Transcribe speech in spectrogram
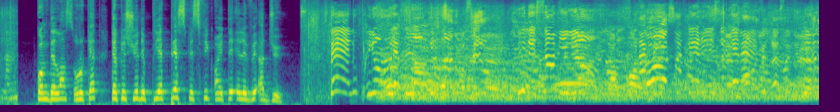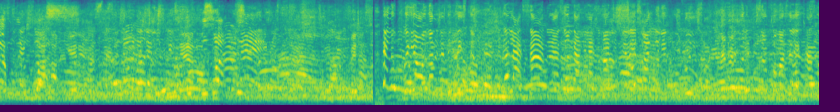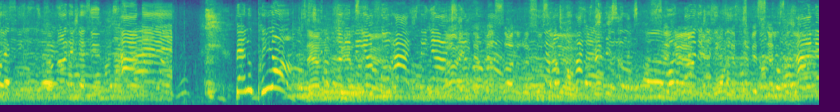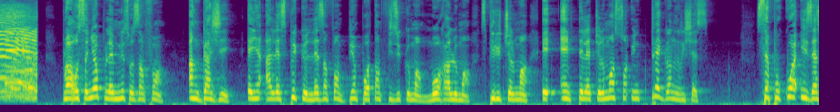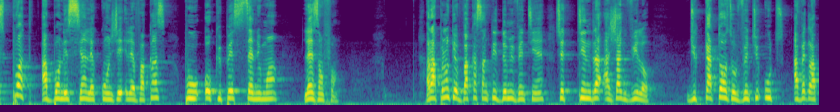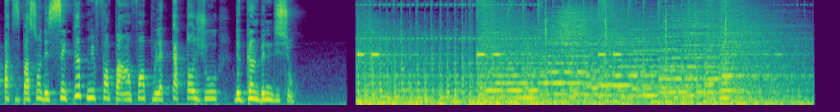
Comme des lances-roquettes, quelques sujets de prière très spécifiques ont été élevés à Dieu. Père, nous prions pour les fonds qui sont plus de 100 millions. Afin ce terrain. Dieu vous protège. Au nom de Jésus-Christ. Amen. Et nous prions au nom de Jésus-Christ que la zone, la zone d'aménagement du soit levée pour nous. Que nous puissions commencer les travaux ici. Au nom de Jésus. Amen. Père, nous prions. meilleur forage, Seigneur. Au nom de Jésus-Christ. Amen. Gloire au Seigneur pour les ministres aux enfants, engagés, ayant à l'esprit que les enfants bien portants physiquement, moralement, spirituellement et intellectuellement sont une très grande richesse. C'est pourquoi ils exploitent à bon escient les congés et les vacances pour occuper sainement les enfants. Rappelons que Vacances en Christ 2021 se tiendra à Jacquesville du 14 au 28 août avec la participation de 50 000 francs par enfant pour les 14 jours de grande bénédiction.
